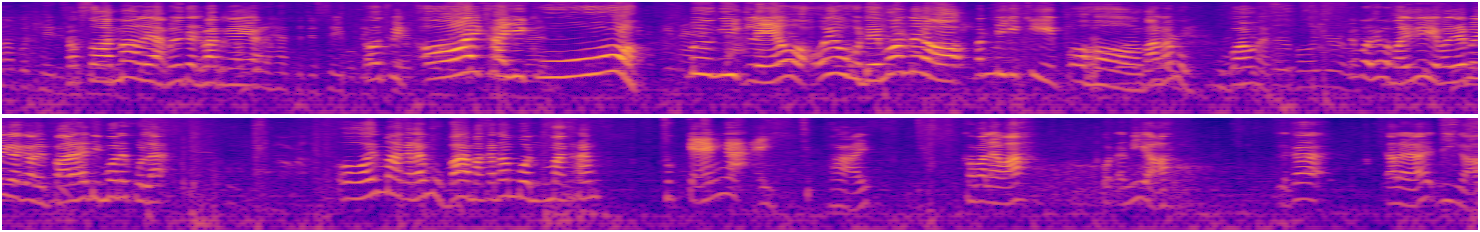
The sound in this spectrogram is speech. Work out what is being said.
Complicated. ซับซ้อนมากเลยอะไม่รู้จะอธิบาย I'm เป็นไงอะ gonna have to disable these ต้องปิด transformers. โอ้ยใครยิงกู มึงอีกแล้วอะโอ้ยโอ้โหเดมอนด้วยเหรอ มันมีกี่กีบโอ้โห มาแล้วผมผมว่าไง Preserve all your ไม่บอกที่ผมมาที่นี่มาใช้บริการกับไฟฟ้าแล้วให้ดีมอนให้คุณละโอ้ยมากันทั้งหมู่บ้านมากันทั้งบนมากันทั้ง ทุกแก๊งอะไอชิบหายเข้ามาอะไรวะ กดอันนี้เหรอ แล้วก็อะไรนะยิงเหรอ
